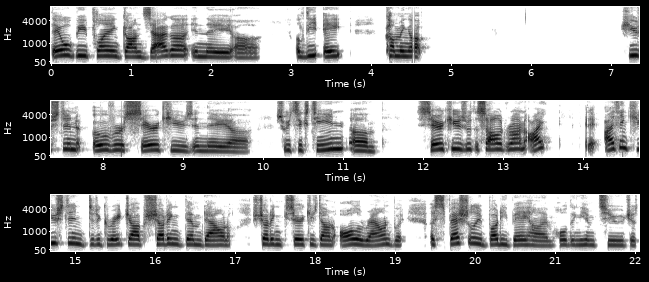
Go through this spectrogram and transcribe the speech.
They will be playing Gonzaga in the uh, Elite Eight coming up. Houston over Syracuse in the uh, Sweet 16. Um, Syracuse with a solid run. I I think Houston did a great job shutting them down, shutting Syracuse down all around, but especially Buddy Boeheim holding him to just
